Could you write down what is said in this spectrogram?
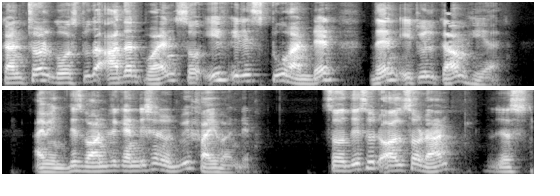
control goes to the other point. So if it is 200 then it will come here. I mean this boundary condition would be 500 so this would also run just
